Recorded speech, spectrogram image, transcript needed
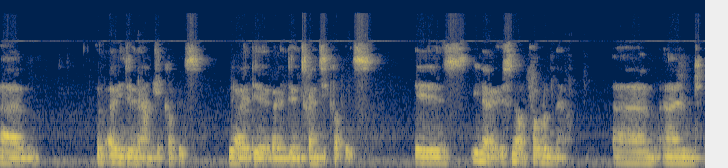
um, of only doing 100 copies, the idea of only doing 20 copies is, you know, it's not a problem now um, and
